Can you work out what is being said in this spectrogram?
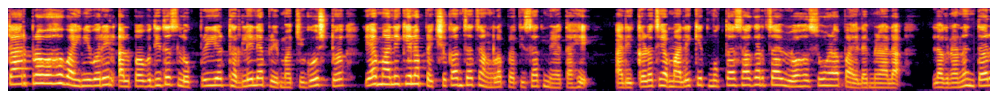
स्टार प्रवाह वाहिनीवरील अल्पावधीतच लोकप्रिय ठरलेल्या प्रेमाची गोष्ट या मालिकेला प्रेक्षकांचा चांगला प्रतिसाद मिळत आहे. अलीकडेच या मालिकेत मुक्ता सागरचा विवाह सोहळा पाहायला मिळाला. लग्नानंतर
